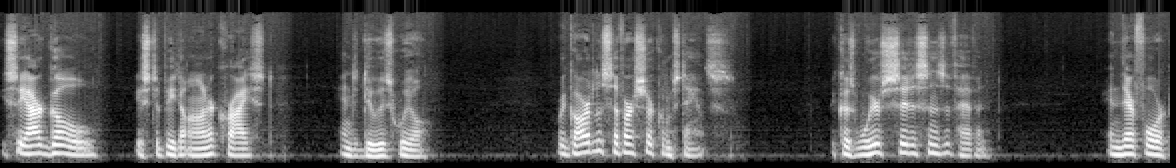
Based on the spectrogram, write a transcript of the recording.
You see, our goal is to be to honor Christ and to do His will, regardless of our circumstance, because we're citizens of heaven. And therefore,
